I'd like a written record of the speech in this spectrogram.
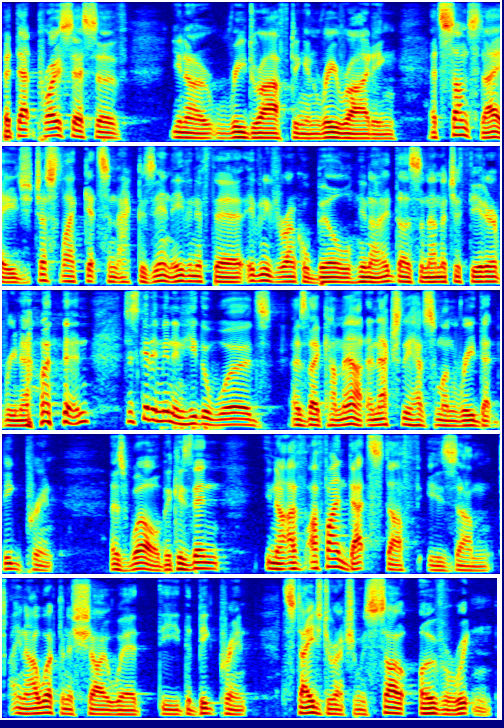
But that process of you know redrafting and rewriting at some stage, just like get some actors in, even if they're even if your uncle Bill, you know, does some amateur theatre every now and then, just get him in and hear the words as they come out, and actually have someone read that big print as well, because then you know I, I find that stuff is um, you know I worked on a show where the the big print stage direction was so overwritten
